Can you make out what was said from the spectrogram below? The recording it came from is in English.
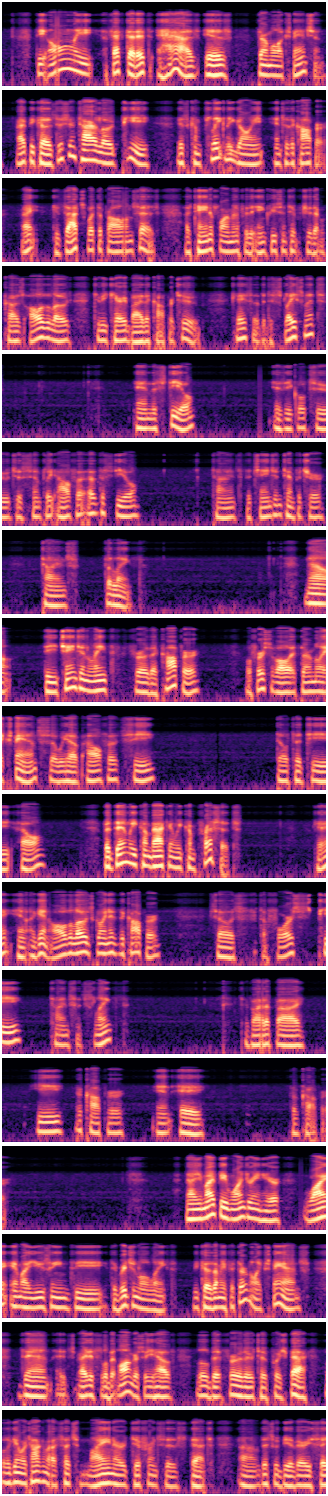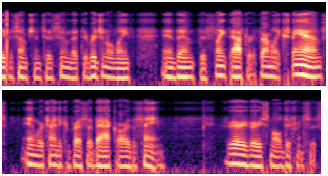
the only effect that it has is thermal expansion, right? Because this entire load P is completely going into the copper, right? Because that's what the problem says. Attain a formula for the increase in temperature that will cause all of the load to be carried by the copper tube. Okay, so the displacement and the steel is equal to just simply alpha of the steel times the change in temperature times the length. Now, the change in length for the copper, well, first of all, it thermally expands, so we have alpha C delta T L. But then we come back and we compress it. Okay, and again, all the load's going into the copper, so it's the force P times its length divided by E of copper and A of copper. Now you might be wondering here, why am I using the, the original length? Because I mean, if a thermal expands, then it's right. It's a little bit longer, so you have a little bit further to push back. Well, again, we're talking about such minor differences that uh, this would be a very safe assumption to assume that the original length and then this length after it thermally expands and we're trying to compress it back are the same. Very, very small differences.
